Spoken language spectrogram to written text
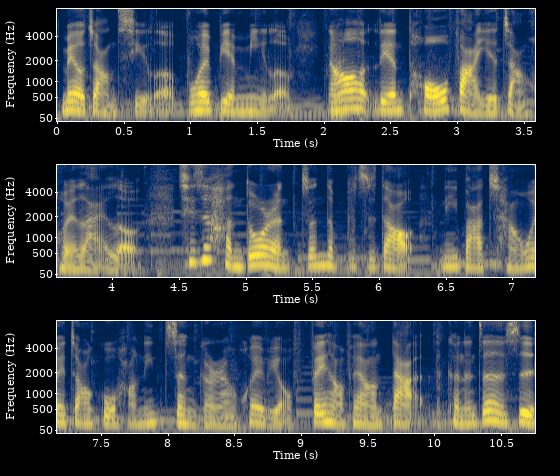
没有胀气了，不会便秘了，然后连头发也长回来了。其实很多人真的不知道，你把肠胃照顾好，你整个人会有非常非常大，可能真的是。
